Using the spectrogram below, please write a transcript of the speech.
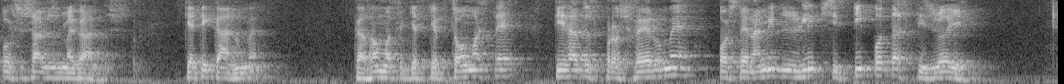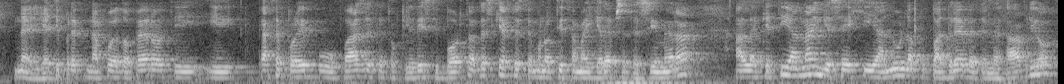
πόσους άλλους μεγάλους. Και τι κάνουμε, καθόμαστε και σκεπτόμαστε τι θα τους προσφέρουμε ώστε να μην τους λείψει τίποτα στη ζωή. Ναι, γιατί πρέπει να πω εδώ πέρα ότι η, κάθε πρωί που βάζετε το κλειδί στην πόρτα δεν σκέφτεστε μόνο τι θα μαγειρέψετε σήμερα, αλλά και τι ανάγκες έχει η Ανούλα που παντρεύεται μεθαύριο,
